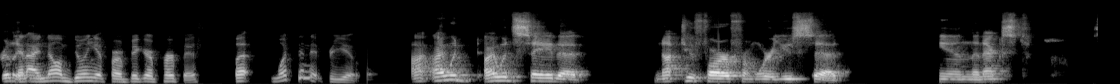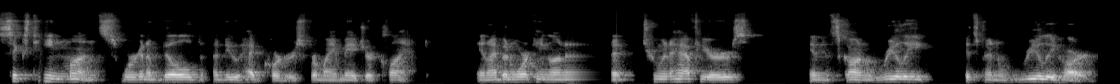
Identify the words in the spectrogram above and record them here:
really and I know I'm doing it for a bigger purpose. But what's in it for you? I, I would I would say that not too far from where you sit, in the next 16 months, we're going to build a new headquarters for my major client. And I've been working on it two and a half years, and it's gone really, it's been really hard.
